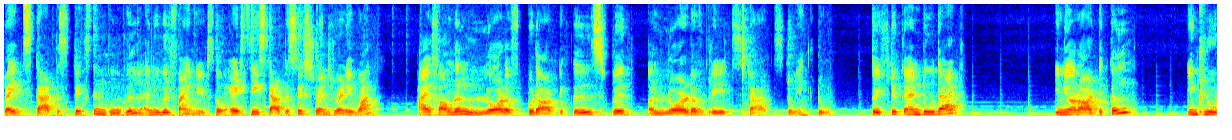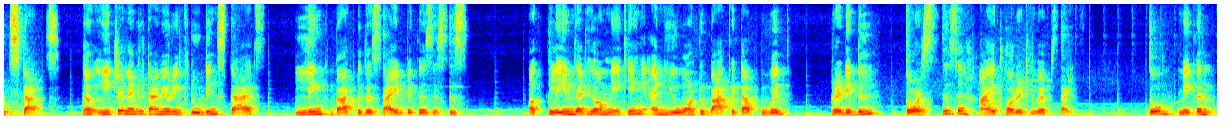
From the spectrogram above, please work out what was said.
write statistics in Google and you will find it. So Etsy statistics 2021, I found a lot of good articles with a lot of great stats to include. So if you can do that in your article, include stats. Now each and every time you're including stats, link back to the site because this is a claim that you're making and you want to back it up with credible sources and high authority websites. So make a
